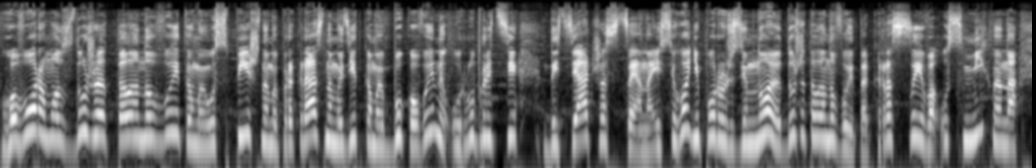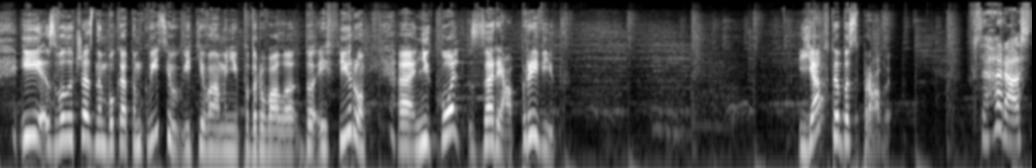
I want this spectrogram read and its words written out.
говоримо з дуже талановитими, успішними, прекрасними дітками Буковини у рубриці Дитяча сцена. І сьогодні поруч зі мною дуже талановита, красива, усміхнена і з величезним букетом квітів, які вона мені подарувала до ефіру. е, Ніколь Заря. Привіт! Як в тебе справи? Все гаразд.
